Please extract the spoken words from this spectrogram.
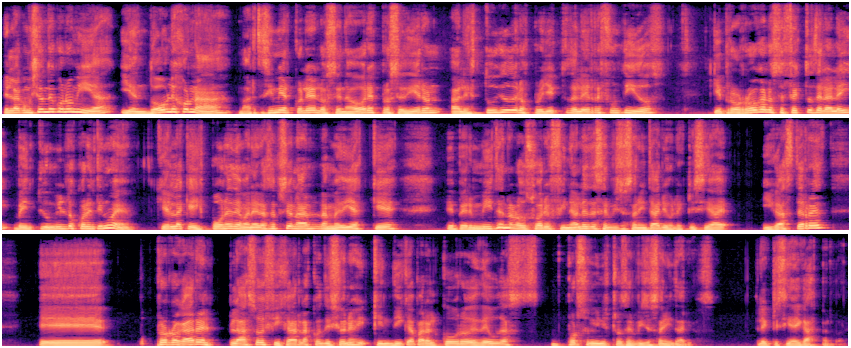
En la Comisión de Economía y en doble jornada, martes y miércoles, los senadores procedieron al estudio de los proyectos de ley refundidos que prorroga los efectos de la ley 21.249, que es la que dispone de manera excepcional las medidas que eh, permiten a los usuarios finales de servicios sanitarios, electricidad y gas de red, eh, prorrogar el plazo y fijar las condiciones que indica para el cobro de deudas por suministro de servicios sanitarios. Electricidad y gas, perdón.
